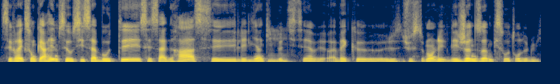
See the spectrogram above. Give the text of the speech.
C'est vrai que son charisme, c'est aussi sa beauté, c'est sa grâce, c'est les liens qu'il peut mmh. tisser avec, euh, justement les, jeunes hommes qui sont autour de lui.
